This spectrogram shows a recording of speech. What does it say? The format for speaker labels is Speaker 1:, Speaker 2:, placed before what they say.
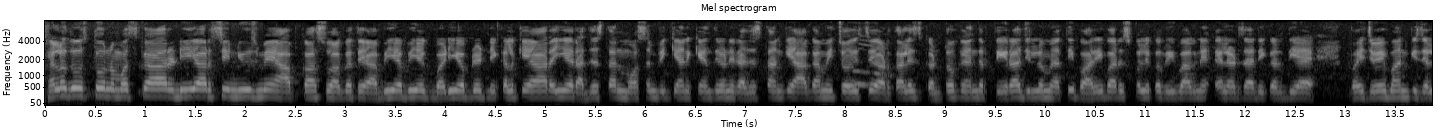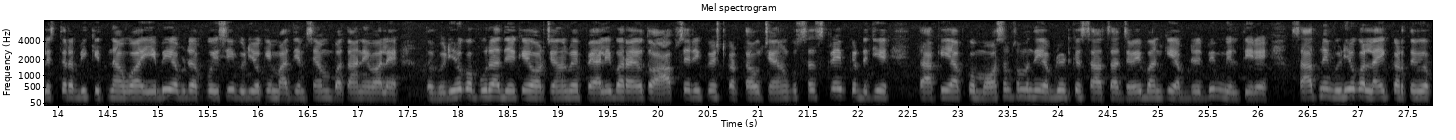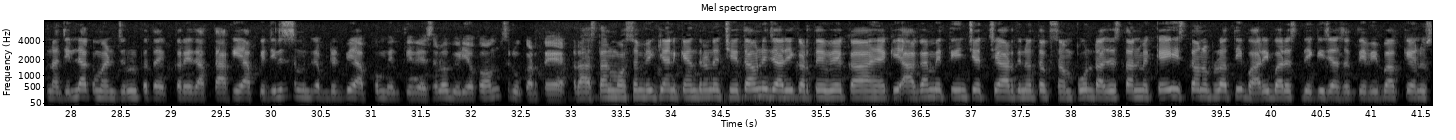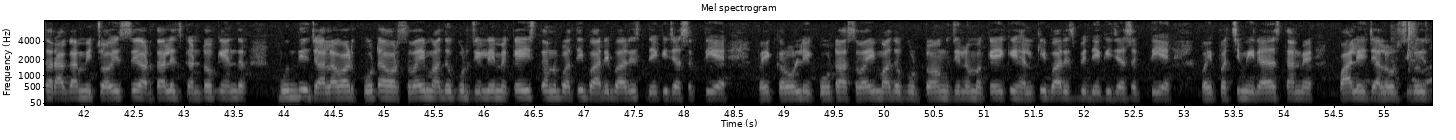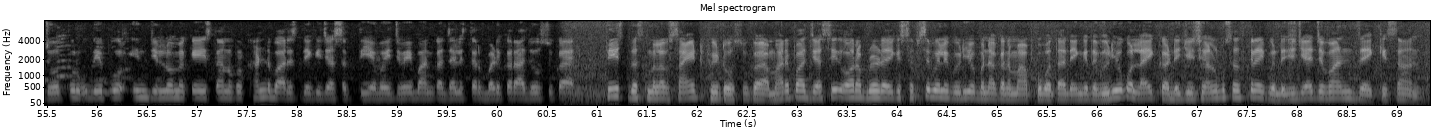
Speaker 1: Hello दोस्तों, नमस्कार। DRC news में आपका स्वागत है। अभी अभी एक बड़ी अपडेट निकल के आ रही है। राजस्थान मौसम विज्ञान केंद्र ने राजस्थान के आगामी 24 से 48 घंटों के अंदर 13 जिलों में अति भारी बारिश को लेकर विभाग ने अलर्ट जारी कर दिया है। भाई जवेबान की जलस्तर अभी कितना हुआ, ये भी अपडेट आपको इसी वीडियो के माध्यम से हम बताने वाले हैं। तो वीडियो को पूरा देखें और चैनल पर पहली बार आए तो आपसे रिक्वेस्ट करता हूँ, चैनल को सब्सक्राइब कर दीजिए ताकि आपको मौसम संबंधी अपडेट के साथ साथ जवेबान की अपडेट भी मिलती रहे। साथ में वीडियो को लाइक करते हुए अपना जिला कमेंट ज़रूर करें ताकि आपके ज़िले से संबंधित अपडेट भी आपको मिलती रहे चलो, वीडियो को हम शुरू करते हैं। राजस्थान मौसम विज्ञान केंद्र ने चेतावनी जारी करते हुए कहा है कि आगामी तीन से चार दिनों तक संपूर्ण राजस्थान में कई स्थानों पर अति भारी बारिश देखी जा सकती है। विभाग के अनुसार आगामी चौबीस से अड़तालीस घंटों के अंदर बूंदी, झालावाड़, कोटा और सवाई माधोपुर ज़िले में कई स्थानों पर अति भारी बारिश देखी जा सकती है। वही करौली, कोटा सवाई माधोपुर टोंक जिलों में कई की हल्की बारिश भी देखी जा सकती है। वही पश्चिमी राजस्थान में पाली, जालोर, सिरोही, जोधपुर, उदयपुर, इन जिलों में कई स्थानों पर खंड बारिश देखी जा सकती है। वही जवेबान का जलस्तर बढ़कर आज हो चुका है, तीस दशमलव साठ फीट हो चुका है। हमारे पास जैसे और अपडेट आएगी, सबसे पहले वीडियो बनाकर हम आपको बता देंगे। तो वीडियो को लाइक कर दीजिए, चैनल को सब्सक्राइब कर दीजिए। जय जवान, जय किसान।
